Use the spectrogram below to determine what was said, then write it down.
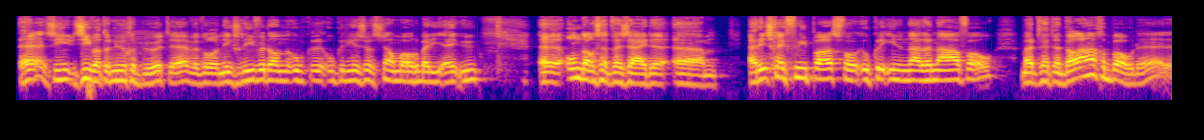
Hè, zie, zie wat er nu gebeurt. Hè. We willen niks liever dan Oek- Oekraïne zo snel mogelijk bij die EU. Eh, ondanks dat wij zeiden, ehm, er is geen free pass voor Oekraïne naar de NAVO. Maar het werd hem wel aangeboden. Hè.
